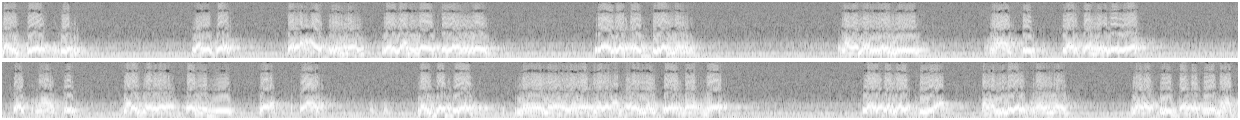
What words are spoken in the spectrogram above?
มันเกิดขึ้นมันก็สลายไปมันในวันใดก็วันหนึ่งเราอย่าไปเชื่อมั่นถ้านั้นไม่มีข้าศึกเราจะไม่ได้รับแต่ข้าศึกใครชนะก็ไม่มีแก่เรามันจะเกิดเมาหน้าน้อยขนาดไหนมันเกิดมาเถอเราจะไม่เชื่อ ตามเรื่องของมันหน้าที่จะปฏิบัติ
